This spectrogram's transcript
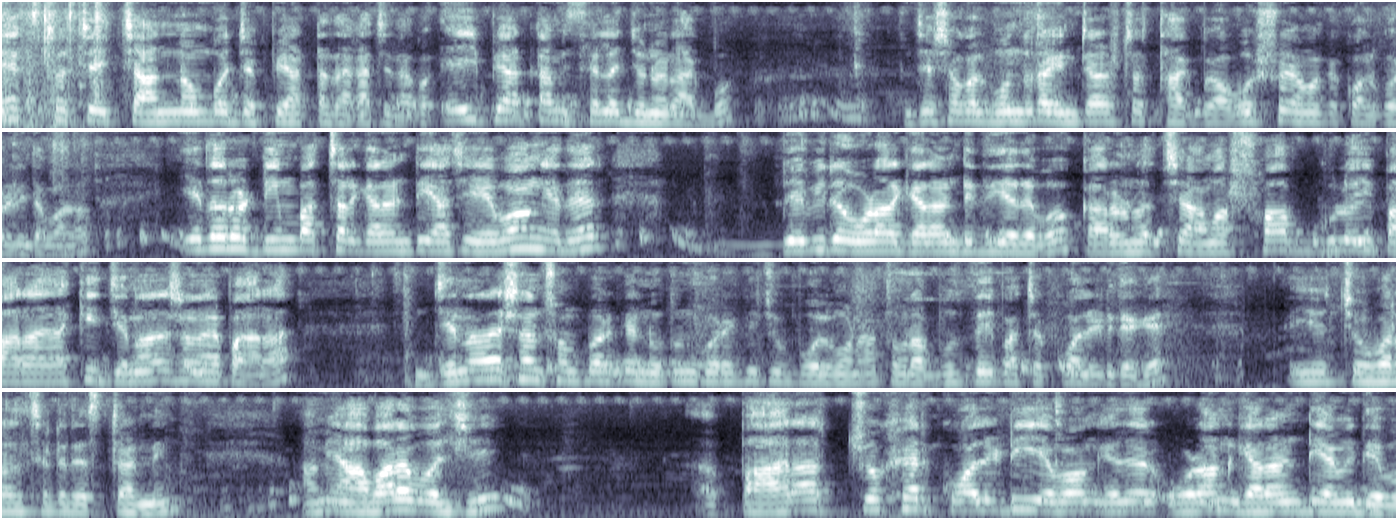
নেক্সট হচ্ছে এই চার নম্বর যে পেয়ারটা দেখাচ্ছি, দেখো, এই পেয়ারটা আমি সেলের জন্য রাখব। যে সকল বন্ধুরা ইন্টারেস্টেড থাকবে, অবশ্যই আমাকে কল করে নিতে পারো। এদেরও ডিম বাচ্চার গ্যারান্টি আছে এবং এদের বেবিরও ওড়ার গ্যারান্টি দিয়ে দেবো। কারণ হচ্ছে আমার সবগুলোই পাড়া, একই জেনারেশনের পাড়া। জেনারেশন সম্পর্কে নতুন করে কিছু বলব না, তোমরা বুঝতেই পারছ কোয়ালিটি দেখে। এই হচ্ছে ওভারঅল সেটের স্ট্যান্ডিং আমি আবারও বলছি, পাড়ার চোখের কোয়ালিটি এবং এদের ওড়ান গ্যারান্টি আমি দেব।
